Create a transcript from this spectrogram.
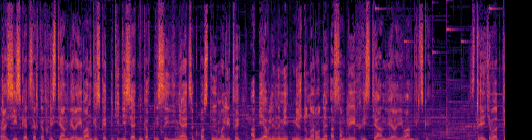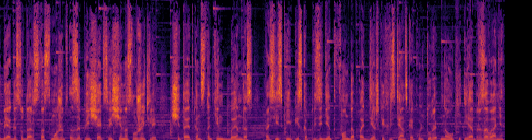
Российская Церковь Христиан Вероевангельской Пятидесятников присоединяется к посту и молитве, объявленными Международной Ассамблеей Христиан Вероевангельской. С 3 октября государство сможет запрещать священнослужителей, считает Константин Бендас, российский епископ, президент Фонда поддержки христианской культуры, науки и образования.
